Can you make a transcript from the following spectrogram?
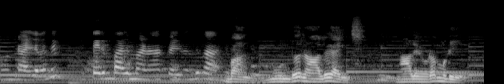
மூணு நாள்ல வந்து பெரும்பாலுமான ஆட்கள் வந்து வாங்க வாங்க மூன்று நாலு அஞ்சு. நாளையோட முடியுது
